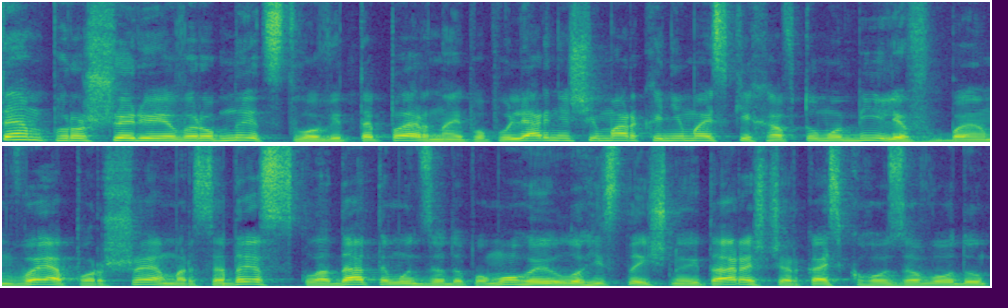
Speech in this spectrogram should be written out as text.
Темп розширює виробництво. Відтепер найпопулярніші марки німецьких автомобілів BMW, Porsche, Mercedes складатимуть за допомогою логістичної тари з черкаського заводу.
